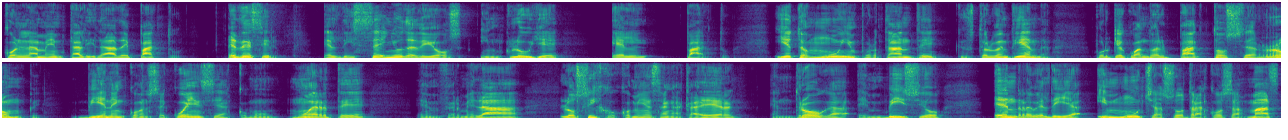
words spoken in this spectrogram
con la mentalidad de pacto. Es decir, el diseño de Dios incluye el pacto. Y esto es muy importante que usted lo entienda, porque cuando el pacto se rompe, vienen consecuencias como muerte, enfermedad, los hijos comienzan a caer en droga, en vicio, en rebeldía y muchas otras cosas más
